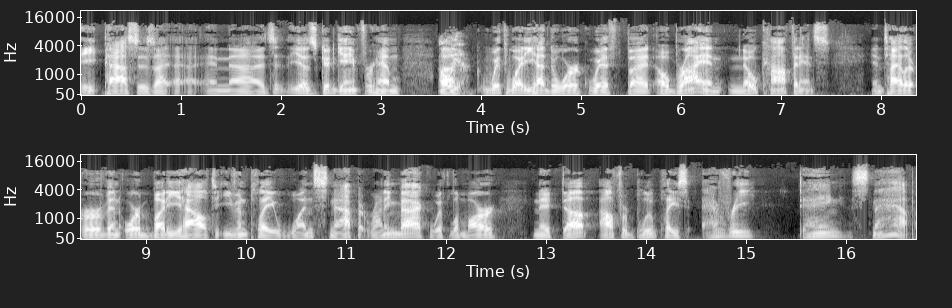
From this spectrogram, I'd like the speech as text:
eight passes, I, I, and uh, it's, you know, it's a good game for him uh, oh, yeah. with what he had to work with. But O'Brien, no confidence in Tyler Ervin or Buddy Howell to even play one snap at running back with Lamar nicked up. Alfred Blue plays every dang snap.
